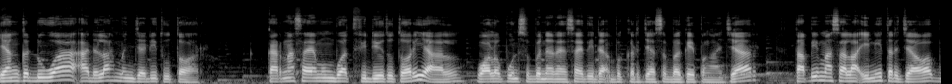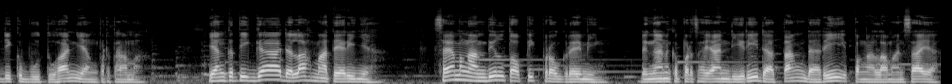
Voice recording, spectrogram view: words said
Yang kedua adalah menjadi tutor. Karena saya membuat video tutorial, walaupun sebenarnya saya tidak bekerja sebagai pengajar, tapi masalah ini terjawab di kebutuhan yang pertama. Yang ketiga adalah materinya. Saya mengambil topik programming dengan kepercayaan diri datang dari pengalaman saya.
